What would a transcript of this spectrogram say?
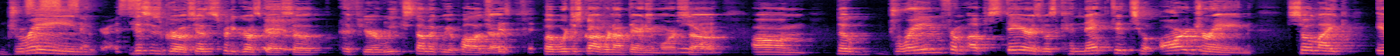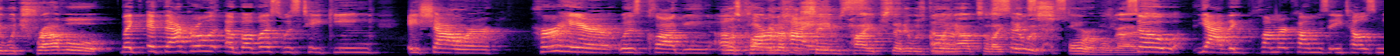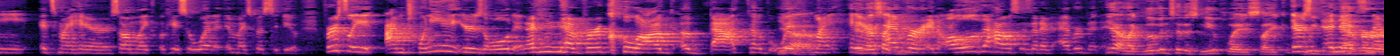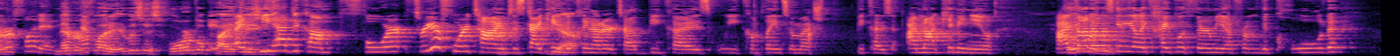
drain. This is so gross. This is gross. Yeah, this is pretty gross, guys. So if you're a weak stomach, we apologize. But we're just glad we're not there anymore. So um the drain from upstairs was connected to our drain. So like it would travel like if that girl above us was taking a shower, her hair was clogging up was clogging up the same pipes. pipes that it was going Oh, out to like so it was disgusting. horrible, guys. So yeah, the plumber comes and he tells me it's my hair. So I'm like, okay, so what am I supposed to do? Firstly, I'm 28 years old and I've never clogged a bathtub with my hair like- ever in all of the houses that I've ever been in. yeah, like moving to this new place, like There's we've and never it's never flooded. never flooded. It was just horrible It- piping. and he had to come four, three or four times. This guy came Yeah. to clean out our tub because we complained so much. Because I'm not kidding you, I It thought I was- was gonna get like hypothermia from the cold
